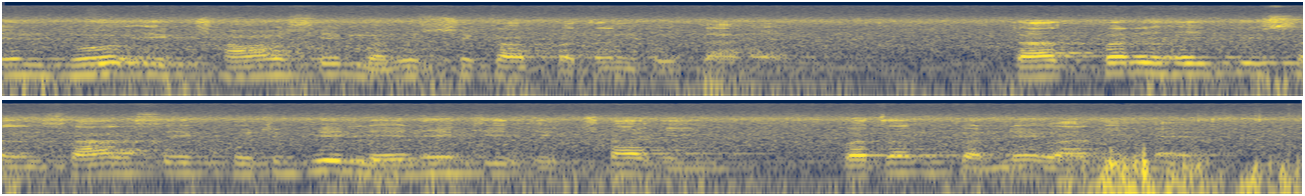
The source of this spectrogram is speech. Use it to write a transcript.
इन दो इच्छाओं से मनुष्य का पतन होता है। तात्पर्य है कि संसार से कुछ भी लेने की इच्छा ही पतन करने वाली है।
